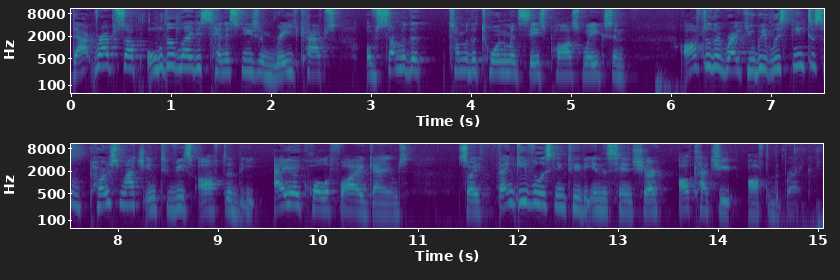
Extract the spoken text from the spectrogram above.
That wraps up all the latest tennis news and recaps of some of the some of the tournaments these past weeks. And after the break, you'll be listening to some post-match interviews after the AO qualifier games. So thank you for listening to the In the Stands show. I'll catch you after the break.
